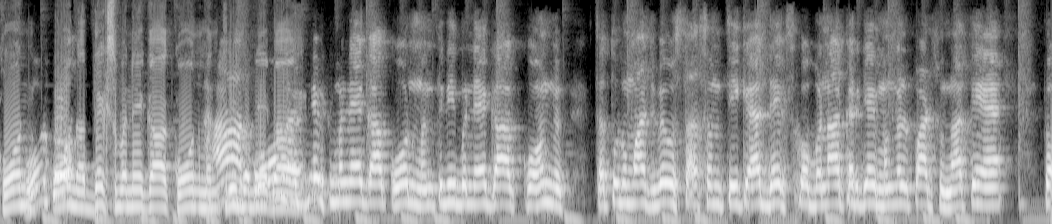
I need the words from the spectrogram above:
कौन तो- कौन अध्यक्ष बनेगा कौन मंत्री हाँ कौन अध्यक्ष बनेगा कौन मंत्री बनेगा कौन चतुर्मास व्यवस्था समिति के अध्यक्ष को बना करके मंगल पाठ सुनाते हैं। तो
